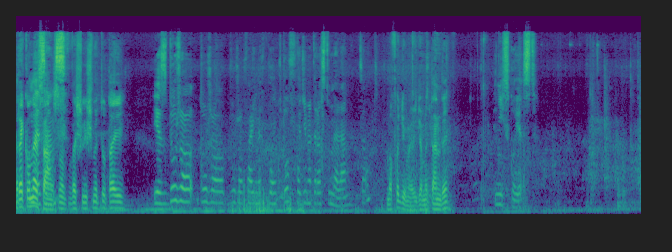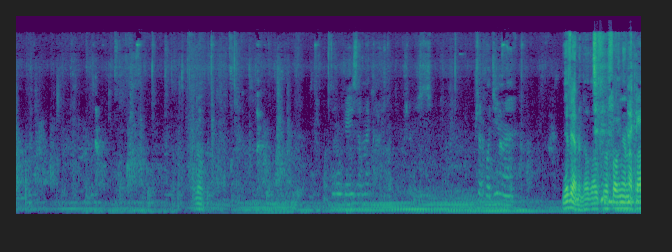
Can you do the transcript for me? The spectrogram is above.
Rekonesans. No, weszliśmy tutaj. Jest dużo, dużo, dużo fajnych punktów. Wchodzimy teraz tunelem, co? No wchodzimy, idziemy tędy. Nisko jest. No, Po drugiej zamyka. Przechodzimy, nie wiemy, no, no dosłownie naprawdę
